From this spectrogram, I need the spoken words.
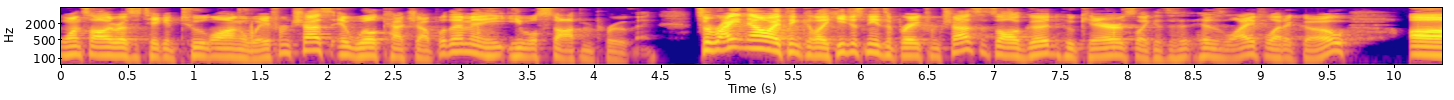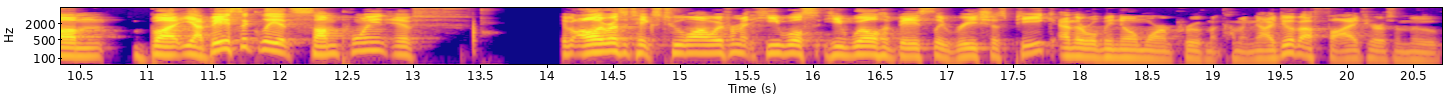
once Alireza has taken too long away from chess it will catch up with him and he, he, will stop improving. So right now I think like he just needs a break from chess. It's all good. Who cares? Like it's his life. Let it go. Um but yeah basically at some point if if Alireza takes too long away from it he will he will have basically reached his peak and there will be no more improvement coming. Now I do have f5 here as a move.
